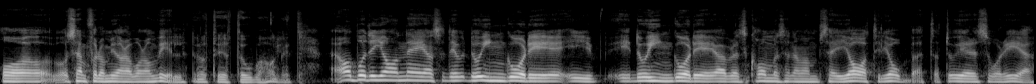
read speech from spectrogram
Och, och sen får de göra vad de vill. Det låter jätteobehagligt. Ja, både ja och nej. Alltså det, då, ingår det i, i, då ingår det i överenskommelsen när man säger ja till jobbet. Att då är det så det är.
